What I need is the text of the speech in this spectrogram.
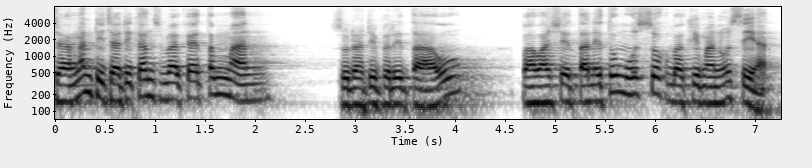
Jangan dijadikan sebagai teman Sudah diberitahu bahwa setan itu musuh bagi manusia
